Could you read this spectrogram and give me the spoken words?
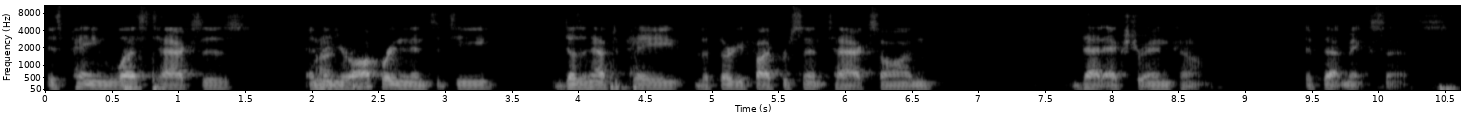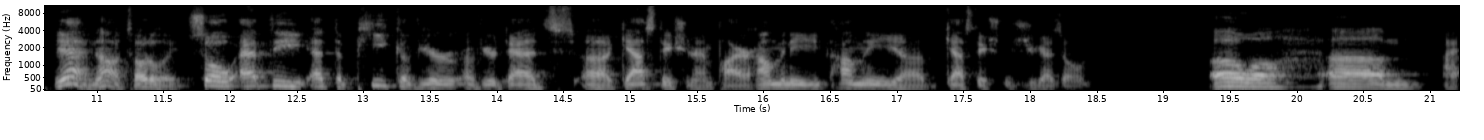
is paying less taxes and then your operating entity doesn't have to pay the 35% tax on that extra income if that makes sense Yeah, no, totally. So at the at the peak of your of your dad's uh, gas station empire, how many how many uh, gas stations did you guys own? Oh well um i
